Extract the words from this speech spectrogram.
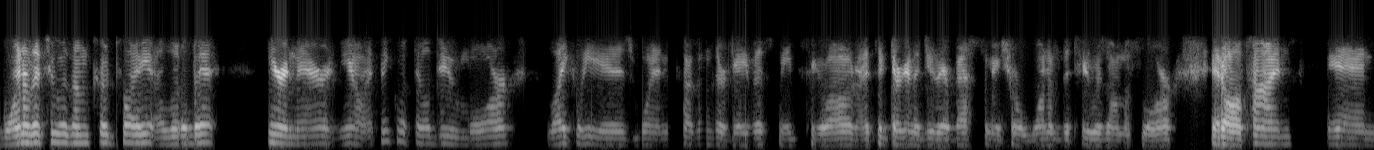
one of the two of them could play a little bit here and there. You know, I think what they'll do more likely is when Cousins or Davis needs to go out. I think they're going to do their best to make sure one of the two is on the floor at all times, and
